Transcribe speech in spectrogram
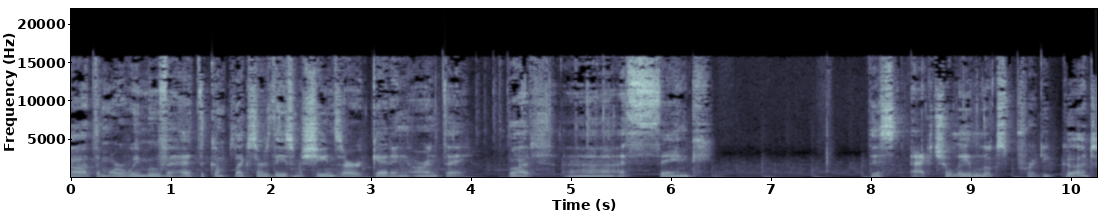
God, the more we move ahead, the complexer these machines are getting, aren't they? But uh, I think this actually looks pretty good.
